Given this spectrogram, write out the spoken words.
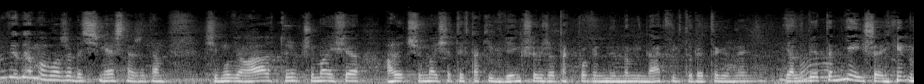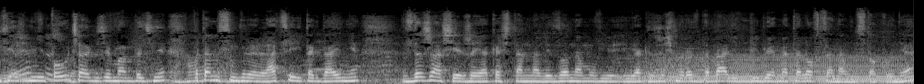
No wiadomo, może być śmieszne, że tam się mówią, a ty trzymaj się, ale trzymaj się tych takich większych, że tak powiem, nominacji, które te, ja lubię te mniejsze, nie? Mnie też poucza, gdzie mam być, nie? Bo tam są relacje i tak dalej, nie? Zdarza się, że jakaś tam nawiedzona mówi, jak żeśmy rozdawali Biblię metalowca na Woodstocku, nie?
